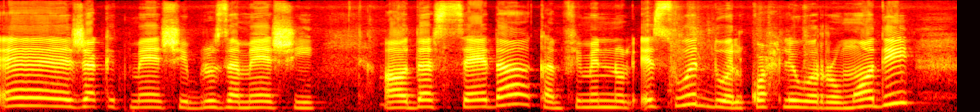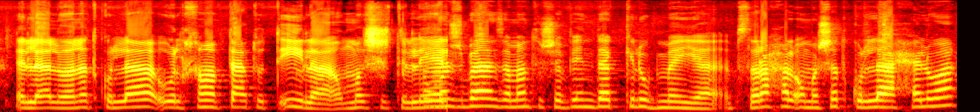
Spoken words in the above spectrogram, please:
إيه جاكيت ماشي بلوزة ماشي. آه ده السادة. كان في منه الأسود والكحلي والرمادي. الالوانات كلها والخامة بتاعته تقيلة قماشة اللي هي القماش بقى زي ما أنتوا شايفين ده الكيلو بمية. بصراحة القماشات كلها حلوة.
